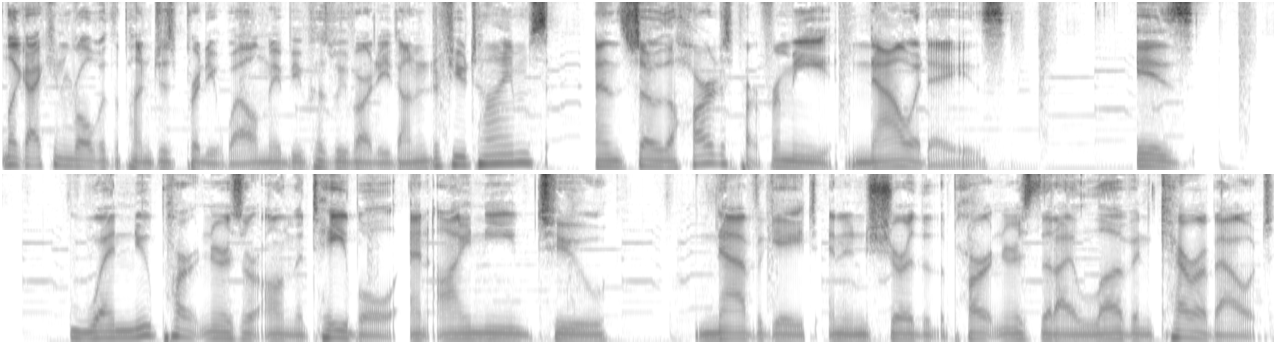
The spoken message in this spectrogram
like i can roll with the punches pretty well maybe because we've already done it a few times. And so the hardest part for me nowadays is when new partners are on the table and i need to navigate and ensure that the partners that i love and care about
